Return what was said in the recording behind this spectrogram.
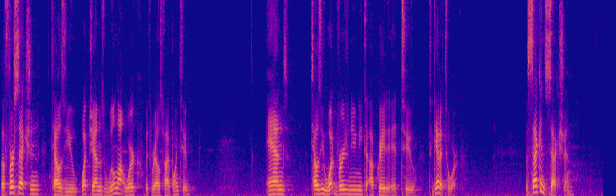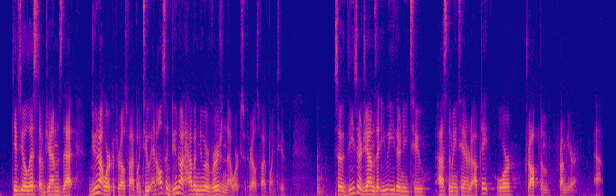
The first section tells you what gems will not work with Rails 5.2 and tells you what version you need to upgrade it to to get it to work. The second section gives you a list of gems that do not work with Rails 5.2 and also do not have a newer version that works with Rails 5.2. So these are gems that you either need to ask the maintainer to update or drop them from your app.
